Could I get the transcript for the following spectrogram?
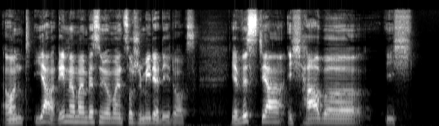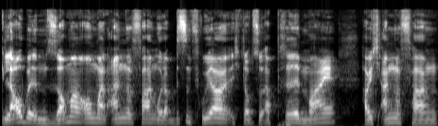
Und ja, reden wir mal ein bisschen über meinen Social Media Detox. Ihr wisst ja, ich habe, ich glaube, im Sommer irgendwann angefangen oder ein bisschen früher, ich glaube so April, Mai, habe ich angefangen,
